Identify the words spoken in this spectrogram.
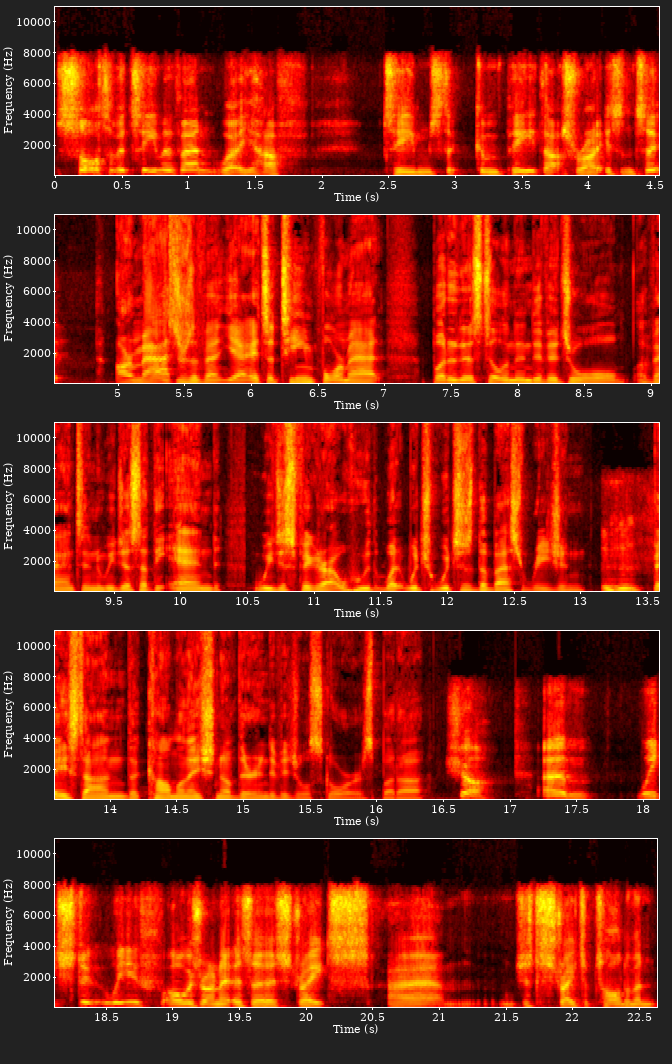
sort of a team event where you have teams that compete. That's right, isn't it? Our Masters event, yeah, it's a team format, but it is still an individual event, and we just at the end we just figure out who what which which is the best region based on the culmination of their individual scores. But uh, Sure. Um, we just do, we've always run it as a straight, um, just a straight up tournament.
